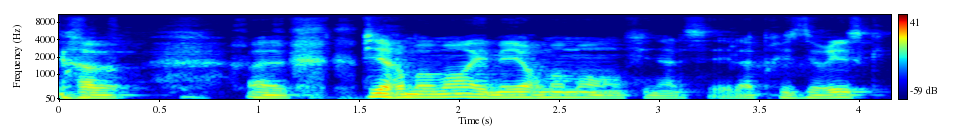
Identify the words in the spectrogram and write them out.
Grave. Pire moment et meilleur moment au final, c'est la prise de risque.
